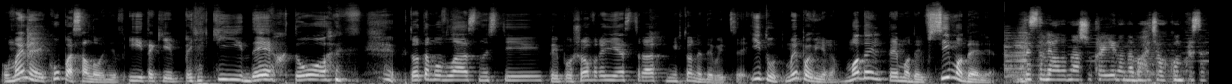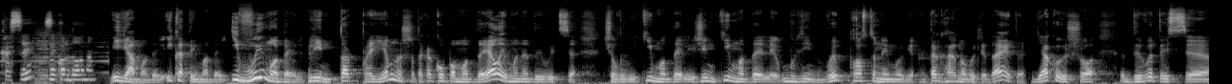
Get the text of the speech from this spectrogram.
у мене купа салонів. І такі, які, де, хто, хто там у власності, типу, що в реєстрах, ніхто не дивиться. І тут ми повіримо, модель та модель. Всі моделі. Представляла нашу країну на багатьох конкурсах краси за кордоном. І я модель, і коти модель, і ви модель. Блін, так приємно, що така купа моделей мене дивиться. Чоловіки моделі, жінки моделі. Блін, ви просто неймовірні. Так гарно виглядаєте. Дякую, що дивитесь е,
